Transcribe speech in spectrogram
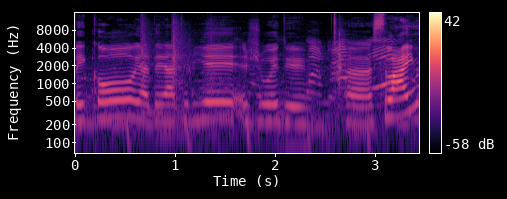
Lego, il y a des ateliers jouer de euh, slime.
